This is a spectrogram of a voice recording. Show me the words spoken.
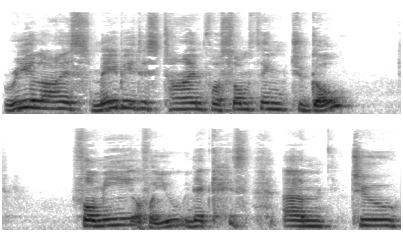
realize maybe it is time for something to go for me or for you in that case um, to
